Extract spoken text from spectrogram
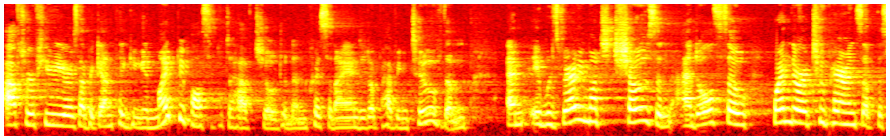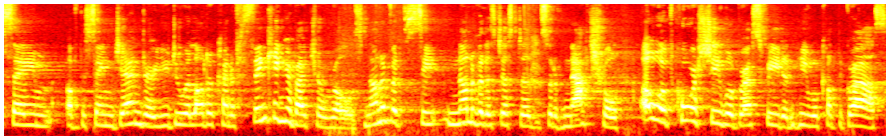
after a few years I began thinking it might be possible to have children, and Chris and I ended up having two of them, and it was very much chosen. And also when there are two parents of the same of the same gender you do a lot of kind of thinking about your roles. None of it see, none of it is just a sort of natural oh of course she will breastfeed and he will cut the grass.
